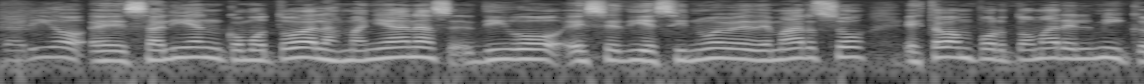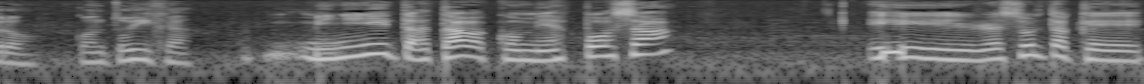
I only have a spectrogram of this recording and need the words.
Darío, eh, salían como todas las mañanas, digo, ese 19 de marzo, estaban por tomar el micro con tu hija. Mi niñita estaba con mi esposa y resulta que,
